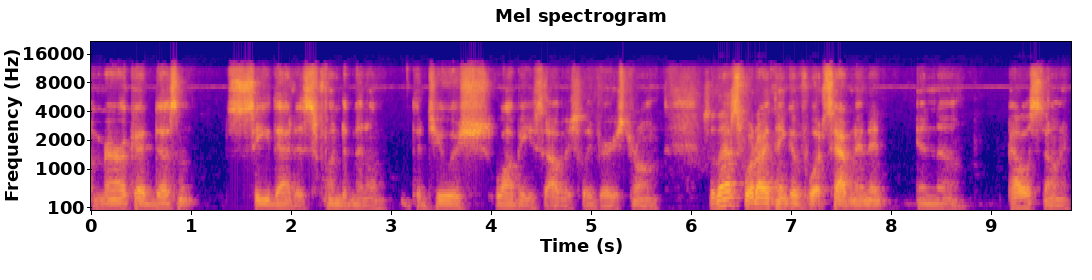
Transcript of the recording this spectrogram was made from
America doesn't see that as fundamental. The Jewish lobby is obviously very strong. So that's what I think of what's happening in, in uh, Palestine.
